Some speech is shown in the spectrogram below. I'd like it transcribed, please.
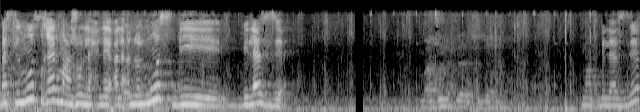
بس الموس غير معجون الحلاقه لأنه الموس بي... بيلزق. ما بيلزق؟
